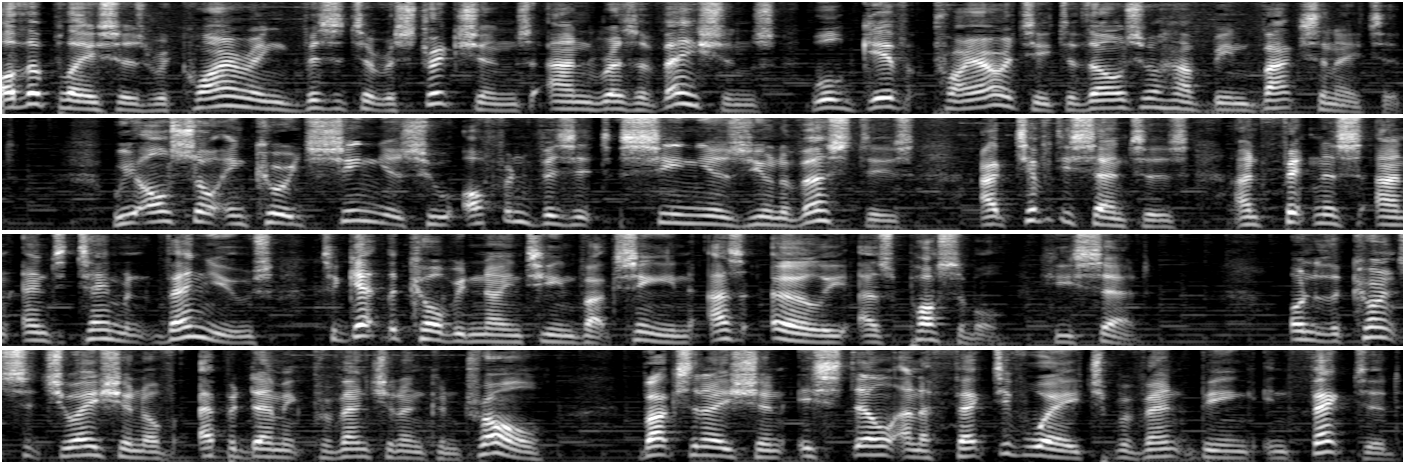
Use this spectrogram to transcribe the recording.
Other places requiring visitor restrictions and reservations will give priority to those who have been vaccinated. We also encourage seniors who often visit seniors' universities, activity centres, and fitness and entertainment venues to get the COVID 19 vaccine as early as possible, he said. Under the current situation of epidemic prevention and control, vaccination is still an effective way to prevent being infected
